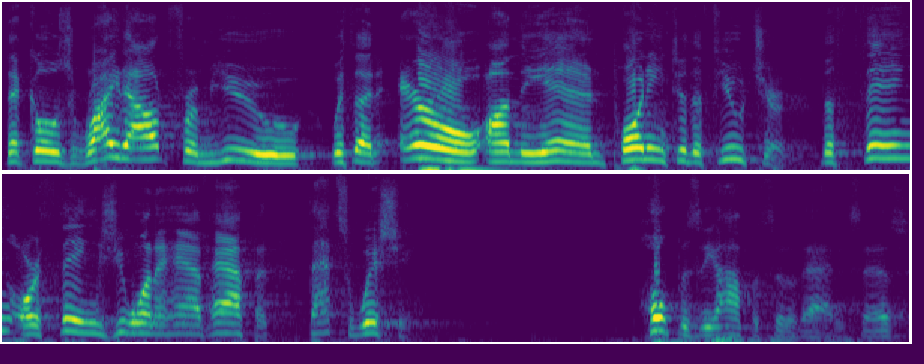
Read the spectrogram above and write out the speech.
that goes right out from you with an arrow on the end pointing to the future, the thing or things you want to have happen. That's wishing. Hope is the opposite of that, he says.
